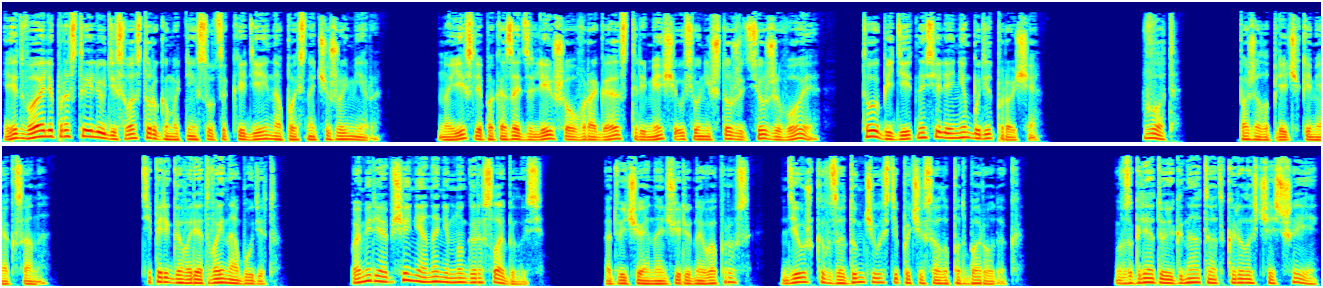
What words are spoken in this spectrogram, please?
Едва ли простые люди с восторгом отнесутся к идее напасть на чужой мир. Но если показать злейшего врага, стремящегося уничтожить все живое, то убедить население будет проще. «Вот», — пожала плечиками Оксана. Теперь, говорят, война будет. По мере общения она немного расслабилась. Отвечая на очередной вопрос, девушка в задумчивости почесала подбородок. Взгляду Игната открылась часть шеи,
